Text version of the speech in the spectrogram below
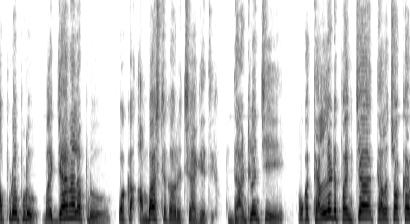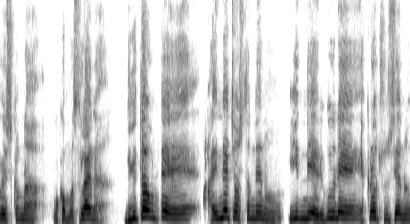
అప్పుడప్పుడు మధ్యాహ్నాలప్పుడు ఒక అంబాసిడర్ కారు వచ్చి ఆగేది. దాంట్లోంచి ఒక తెల్లటి పంచ తెల్ల చొక్కా వేసుకున్న ఒక ముసలాయన దిగుతా ఉంటే ఆయన్నే చూస్తాను నేను ఈయన్ని ఎరుగునే ఎక్కడో చూశాను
